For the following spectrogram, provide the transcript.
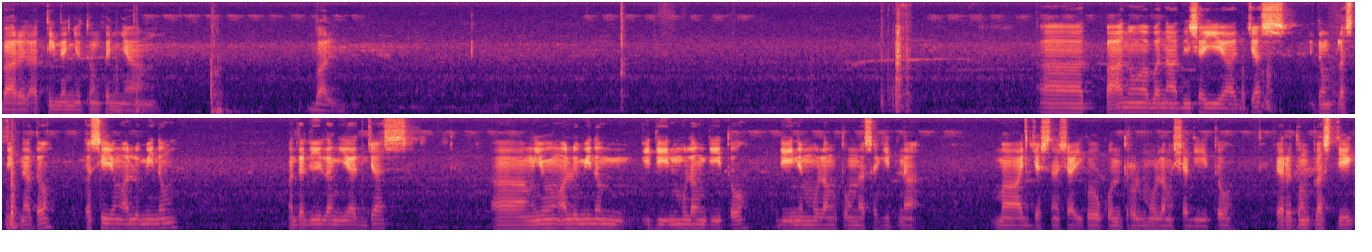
barrel at tingnan nyo tong kanyang valve. At paano nga ba natin siya i-adjust itong plastic na to? Kasi yung aluminum, madali lang i-adjust. Ang yung aluminum, idiin mo lang dito, diinin mo lang tong nasa gitna. Ma-adjust na siya, i-control mo lang siya dito. Pero itong plastic,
